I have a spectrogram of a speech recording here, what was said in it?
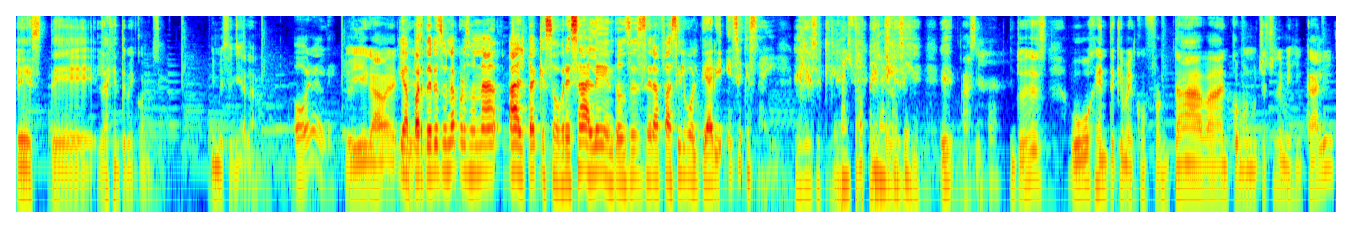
este, la gente me conocía y me señalaba. Órale. Yo llegaba. Y aparte eres una persona alta que sobresale, entonces era fácil voltear y ese que está ahí. Él es el que. El altote, el él es altote. que- eh, así. Ajá. Entonces hubo gente que me confrontaban, como muchachos de Mexicali.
